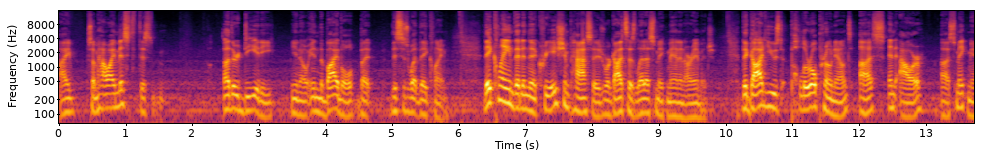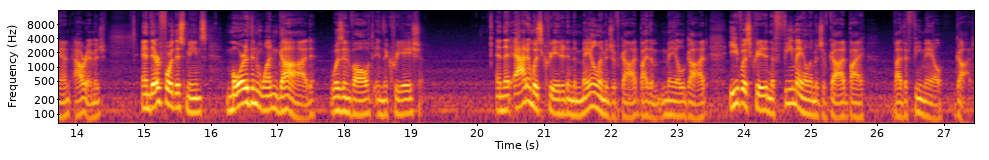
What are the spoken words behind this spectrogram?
I somehow I missed this other deity, you know, in the Bible, but this is what they claim. They claim that in the creation passage where God says, Let us make man in our image, that God used plural pronouns, us and our, us make man, our image, and therefore this means more than one God was involved in the creation. And that Adam was created in the male image of God by the male God. Eve was created in the female image of God by, by the female God.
